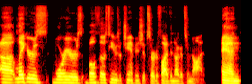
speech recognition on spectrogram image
uh, Lakers, Warriors, both those teams are championship certified. The Nuggets are not, and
